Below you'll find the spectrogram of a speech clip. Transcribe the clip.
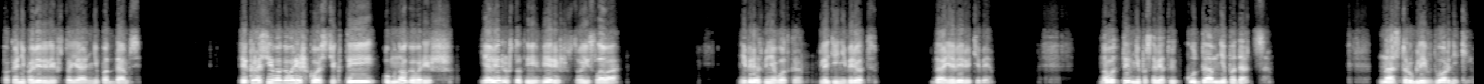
пока не поверили, что я не поддамся. Ты красиво говоришь, Костик, ты умно говоришь. Я верю, что ты веришь в свои слова. Не берет меня водка. Гляди, не берет. Да, я верю тебе. Но вот ты мне посоветуй, куда мне податься? На сто рублей в дворники,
